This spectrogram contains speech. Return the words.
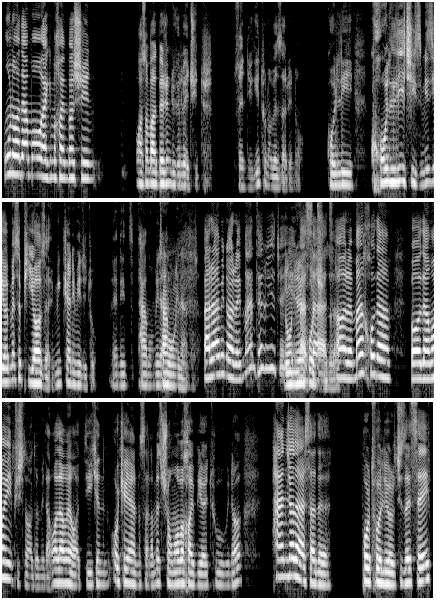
اون آدم ها اگه می‌خواین باشین اصلا باید برین دیگه لجید زندگیتون رو بذارین و کلی کلی چیز میز یا مثل پیازه می‌کنی میری تو یعنی تمامی نداره. تمومی نداره برای همین آره منطقیه جایی. خودشو داره. آره من خودم به آدمای این پیشنهاد رو میدم آدمای عادی که اوکی هن مثلا مثل شما بخوای بیای تو اینا 50 درصد پورتفولیو رو چیزای safe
